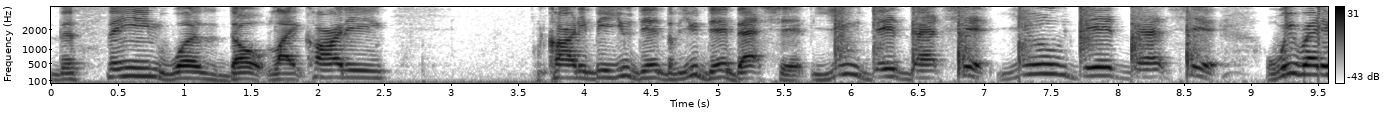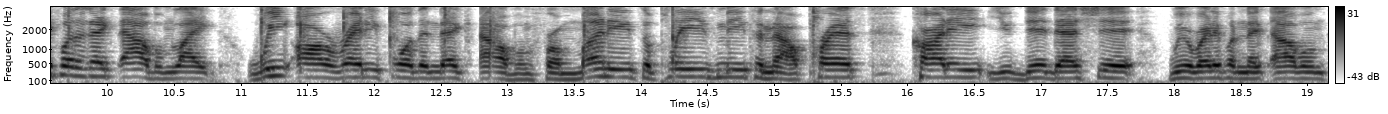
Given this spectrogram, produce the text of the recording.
The scene was dope. Like Cardi, Cardi B, you did you did that shit. You did that shit. You did that shit we ready for the next album. Like, we are ready for the next album. From Money to Please Me to now Press. Cardi, you did that shit. We're ready for the next album.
